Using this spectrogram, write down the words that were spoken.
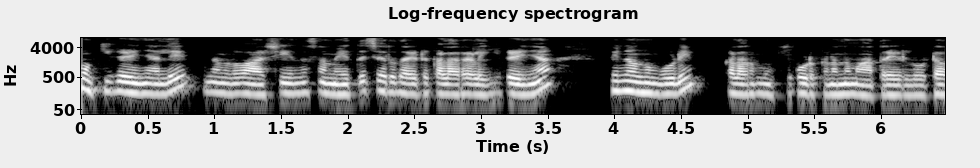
മുക്കി കഴിഞ്ഞാൽ നമ്മൾ വാഷ് ചെയ്യുന്ന സമയത്ത് ചെറുതായിട്ട് കളർ ഇളകി കഴിഞ്ഞാൽ പിന്നെ ഒന്നും കൂടി കളർ മുക്കി കൊടുക്കണം എന്ന് മാത്രമേ ഉള്ളൂ കേട്ടോ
